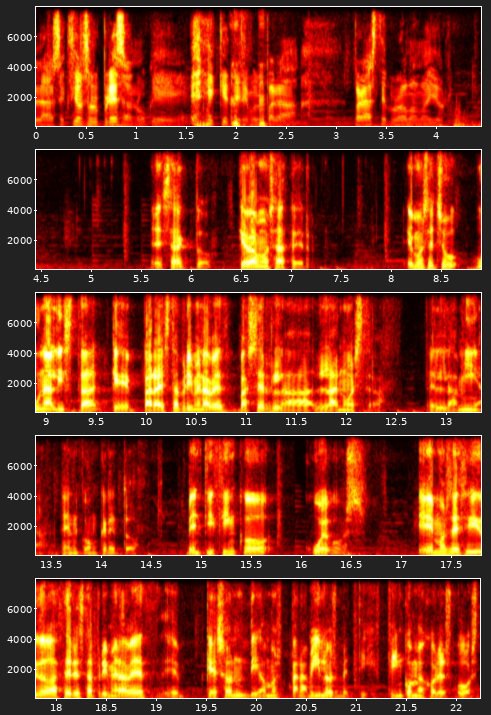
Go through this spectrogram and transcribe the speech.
la sección sorpresa ¿no? que, que tenemos para, para este programa mayor. Exacto. ¿Qué vamos a hacer? Hemos hecho una lista que para esta primera vez va a ser la, nuestra, la mía en concreto. 25 juegos. Hemos decidido hacer esta primera vez eh, que son, digamos, para mí los 25 mejores juegos.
